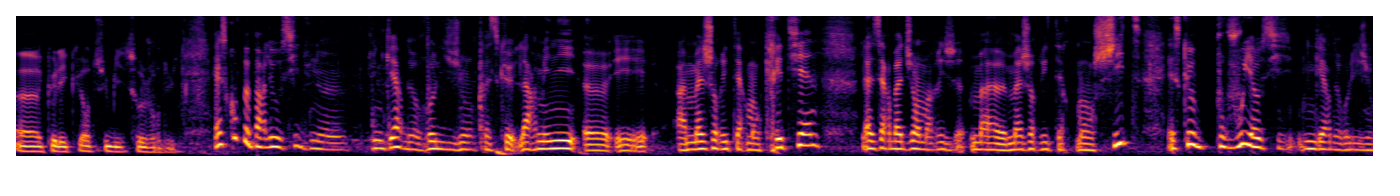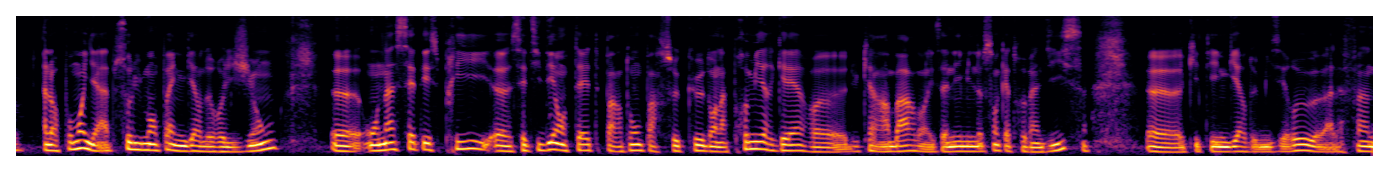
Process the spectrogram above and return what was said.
que les Kurdes subissent aujourd'hui. Est-ce qu'on peut parler aussi d'une guerre de religion? Parce que l'Arménie est majoritairement chrétienne, l'Azerbaïdjan majoritairement chiite. Est-ce que pour vous, il y a aussi une guerre de religion? Alors pour moi, il n'y a absolument pas une guerre de religion. Euh, on a cet esprit, euh, cette idée en tête, pardon, parce que dans la première guerre euh, du Karabakh, dans les années 1990, qui était une guerre de miséreux à la fin,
